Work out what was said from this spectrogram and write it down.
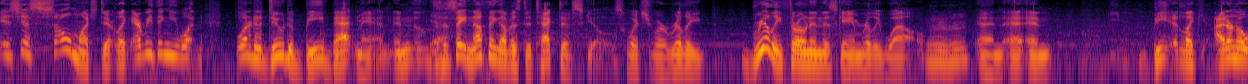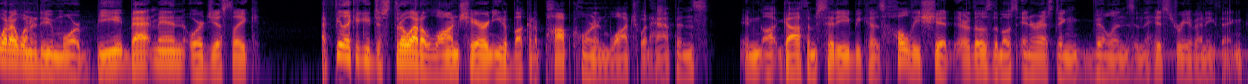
is just so much different. Like everything you want wanted to do to be Batman, and Yeah. to say nothing of his detective skills, which were really, really thrown in this game really well. Mhm. And and, and be like I don't know what I wanted to do more: be Batman or just like I feel like I could just throw out a lawn chair and eat a bucket of popcorn and watch what happens in Gotham City because holy shit, are those the most interesting villains in the history of anything?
